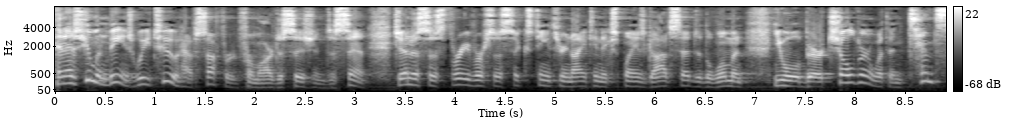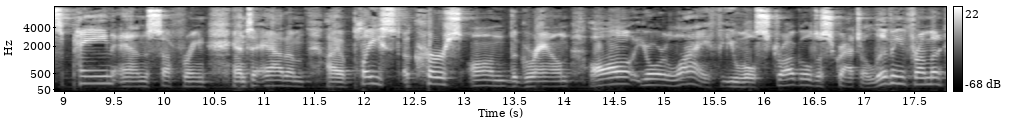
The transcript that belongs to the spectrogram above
And as human beings, we too have suffered from our decision to sin. Genesis 3, verses 16 through 19 explains God said to the woman, You will bear children with intense pain and suffering. And to Adam, I have placed a curse on the ground. All your life you will struggle to scratch a living from it.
